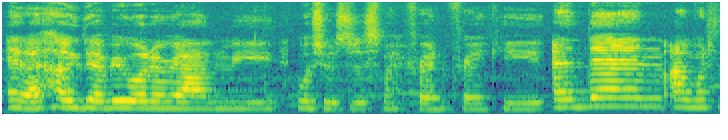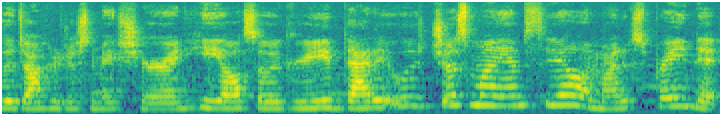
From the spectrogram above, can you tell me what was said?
and I hugged everyone around me, which was just my friend Frankie. And then I went to the doctor just to make sure and he also agreed that it was just my MCL. I might have sprained it.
